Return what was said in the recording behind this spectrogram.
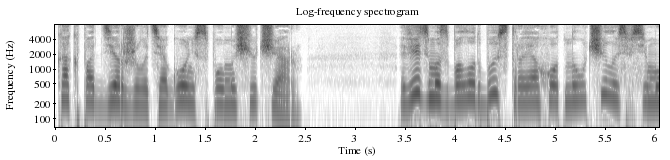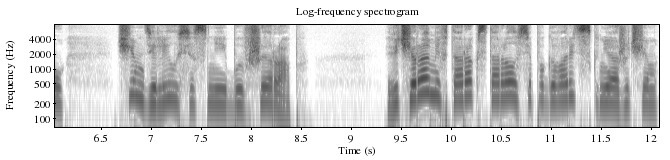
как поддерживать огонь с помощью чар. Ведьма с болот быстро и охотно училась всему, чем делился с ней бывший раб. Вечерами Вторак старался поговорить с княжичем.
